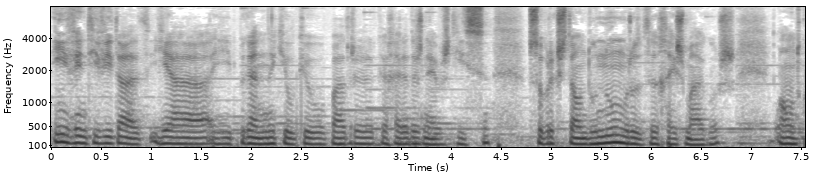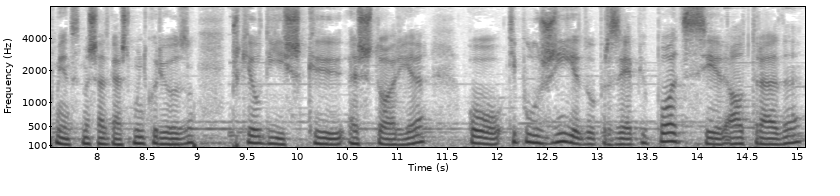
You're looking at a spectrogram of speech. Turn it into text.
inventividade. E, há, e pegando naquilo que o padre Carreira das Neves disse sobre a questão do número de reis magos, há um documento de Machado de Castro muito curioso, porque ele diz que a história ou tipologia do presépio pode ser alterada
